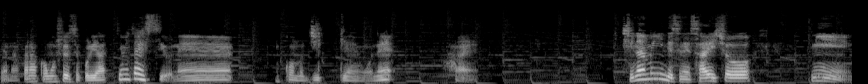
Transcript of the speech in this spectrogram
いや、なかなか面白いですよ。これやってみたいっすよね。この実験をね。はい。ちなみにですね、最初、に、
